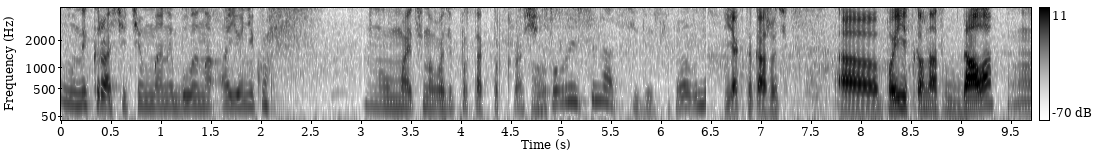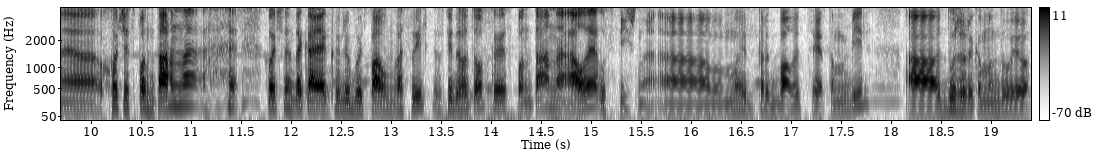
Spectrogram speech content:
вони кращі, ніж в мене були на Айоніку. Ну, мається на увазі протектор краще. А кращий. от вже 17 диски, правда? Як то кажуть, поїздка у нас вдала, е, хоч і спонтанна, хоч не така, як любить пан Василь, з підготовкою, спонтанна, але успішна. Е, Ми придбали цей автомобіль. Е, Дуже рекомендую е,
